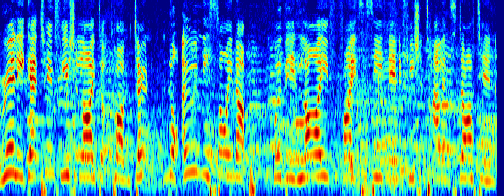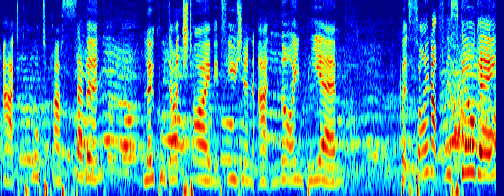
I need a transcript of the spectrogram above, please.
Really, get to enfusionlive.com. Don't not only sign up for the live fights this evening, Enfusion Talent starting at quarter past seven, local Dutch time, Enfusion at 9 p.m. But sign up for the skill game.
